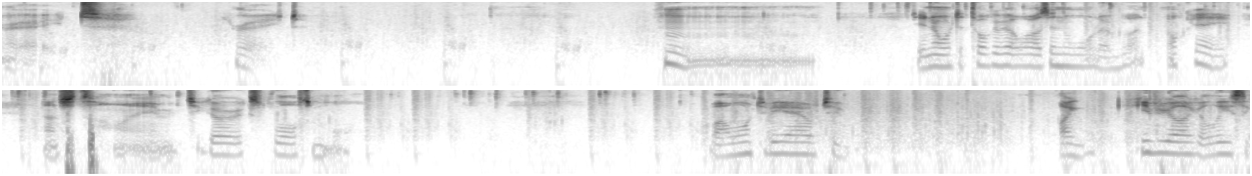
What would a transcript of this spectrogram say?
Right. Right. Hmm. Didn't know what to talk about while I was in the water, but okay. It's time to go explore some more. But I want to be able to like give you like at least a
